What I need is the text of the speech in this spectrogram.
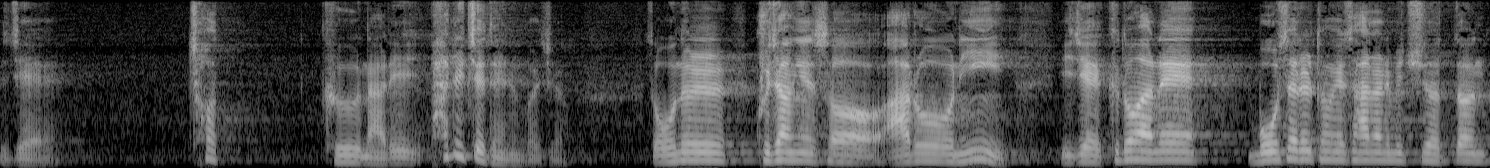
이제 첫 그 날이 8일째 되는 거죠. 오늘 9장에서 아론이 이제 그동안에 모세를 통해서 하나님이 주셨던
